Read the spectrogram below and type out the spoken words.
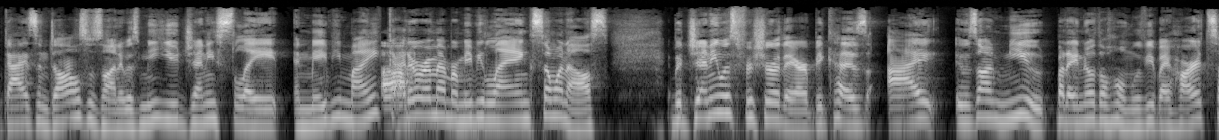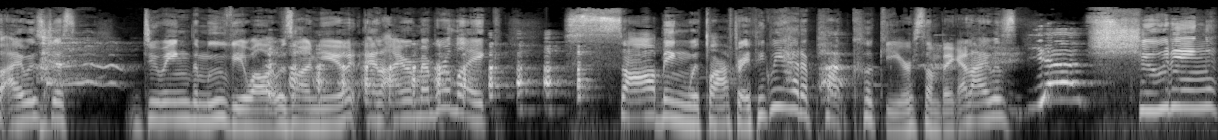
Guys and Dolls was on. It was me, you, Jenny Slate, and maybe Mike. I Ah. don't remember, maybe Lang, someone else. But Jenny was for sure there because I, it was on mute, but I know the whole movie by heart. So I was just doing the movie while it was on mute. And I remember like sobbing with laughter. I think we had a pot cookie or something. And I was Yes. shooting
